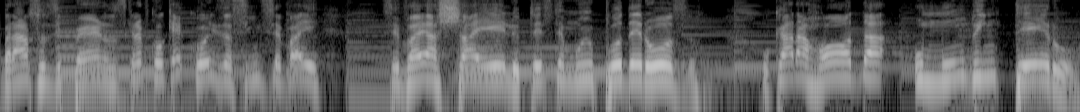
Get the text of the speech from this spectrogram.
braços e pernas, escreve qualquer coisa assim, você vai, você vai achar ele, o testemunho poderoso. O cara roda o mundo inteiro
